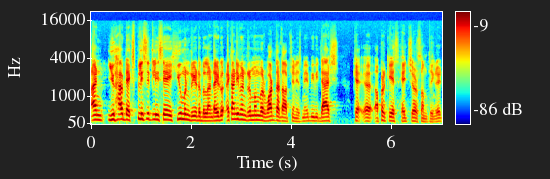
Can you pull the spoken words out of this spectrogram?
and you have to explicitly say human readable, and I, do, I can't even remember what that option is, maybe dash uh, uppercase H or something, right?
